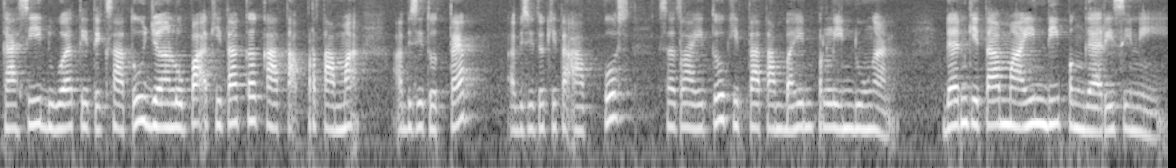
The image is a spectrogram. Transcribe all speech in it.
kasih 2.1. Jangan lupa kita ke kata pertama. Habis itu tab. Habis itu kita hapus. Setelah itu kita tambahin perlindungan. Dan kita main di penggaris ini.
